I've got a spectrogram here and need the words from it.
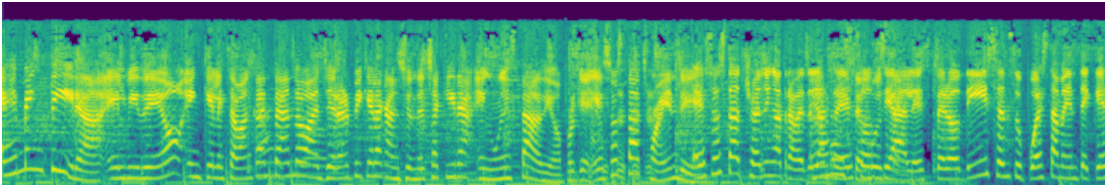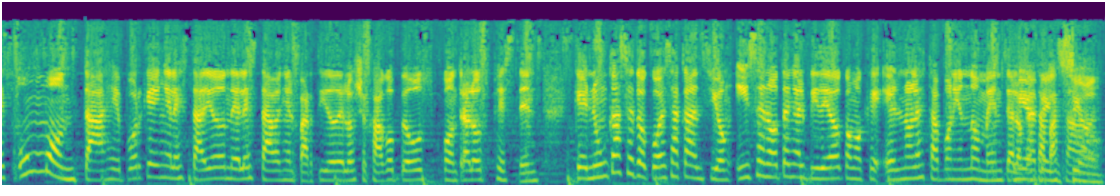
es mentira el video en que le estaban cantando a Gerard Piqué la canción de Shakira en un estadio, porque eso está trendy. Eso está trending a través de las redes sociales, pero dicen supuestamente que es un montaje porque en el estadio donde él estaba en el partido de los Chicago Bulls contra los Pistons, que nunca se tocó esa canción y se nota en el video como que él no le está poniendo mente a lo Mi que está atención. pasando.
